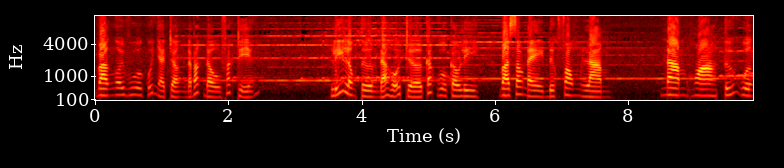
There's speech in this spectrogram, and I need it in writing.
và ngôi vua của nhà Trần đã bắt đầu phát triển. Lý Long Tường đã hỗ trợ các vua Cao Ly và sau này được phong làm Nam Hoa tướng quân.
